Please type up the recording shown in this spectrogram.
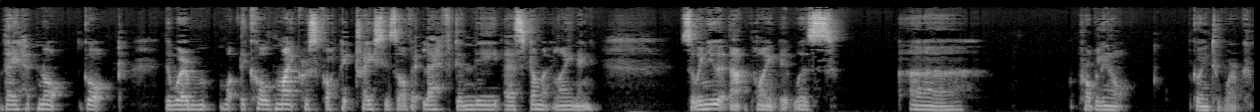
they had not got, there were what they called microscopic traces of it left in the uh, stomach lining. So we knew at that point it was uh, probably not going to work.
